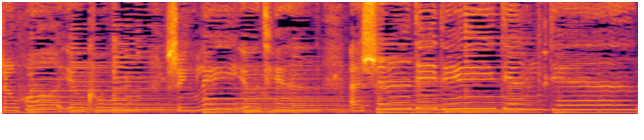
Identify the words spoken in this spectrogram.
生活有苦，心里有甜，爱是滴滴点点。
